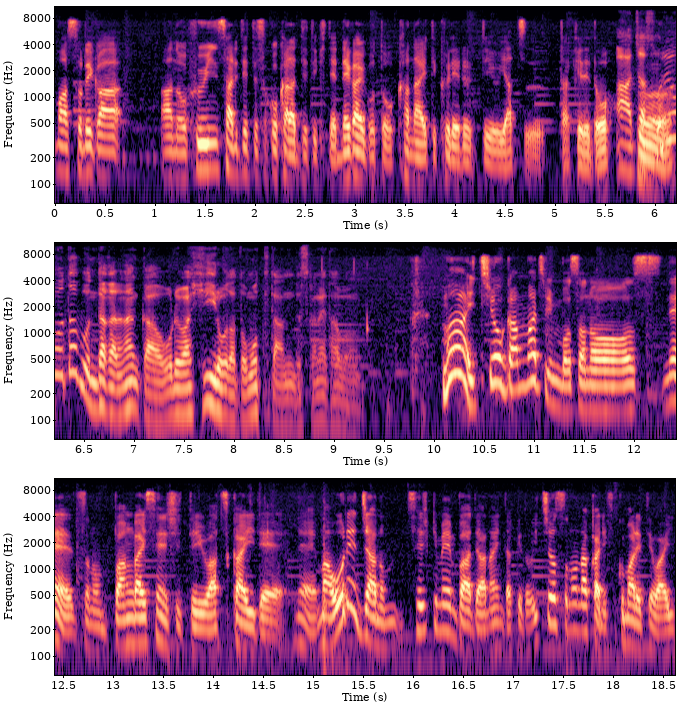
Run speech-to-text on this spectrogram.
まあそれがあの封印されててそこから出てきて願い事を叶えてくれるっていうやつだけれど。あじゃあそれうんを多分だからなんか俺はヒーローだと思ってたんですかね多分まあ一応ガンマ人もそのねその番外戦士っていう扱いでねまあオレンジャーの正式メンバーではないんだけど一応その中に含まれてはい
